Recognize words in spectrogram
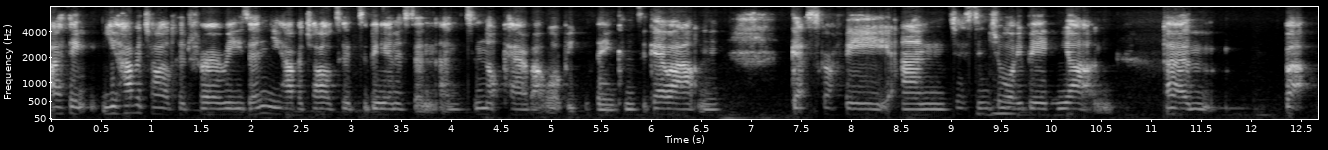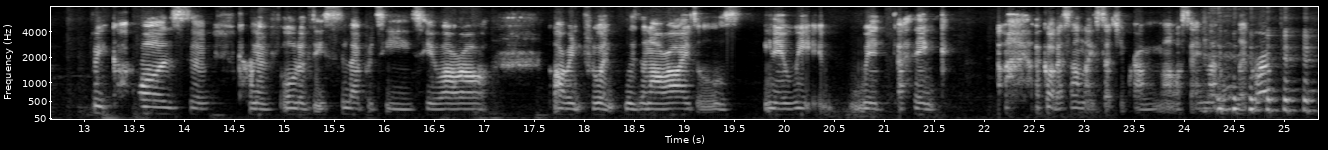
I think you have a childhood for a reason. You have a childhood to be innocent and to not care about what people think, and to go out and get scruffy and just enjoy mm. being young. Um, but because of kind of all of these celebrities who are our our influencers and our idols, you know, we I think I got to sound like such a grandma saying that. Like,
